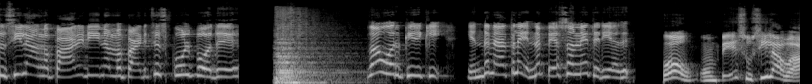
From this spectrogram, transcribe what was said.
சுசீலா அங்க பாருடி. நம்ம படிச்ச ஸ்கூல் போகுது. இவ ஒரு கிறுக்கி. எந்த நேரத்துல என்ன பேசணும்னே தெரியாது. ஓ உன் பேர் சுசீலாவா?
